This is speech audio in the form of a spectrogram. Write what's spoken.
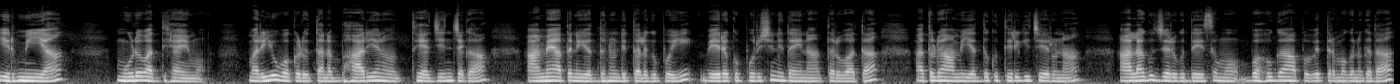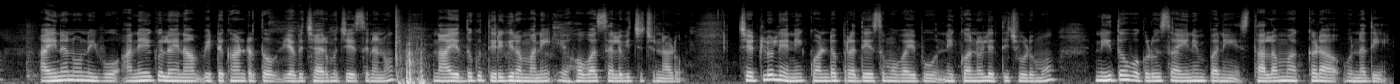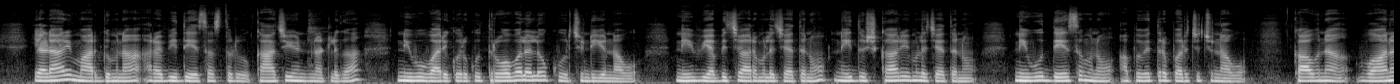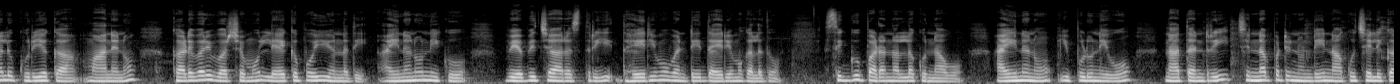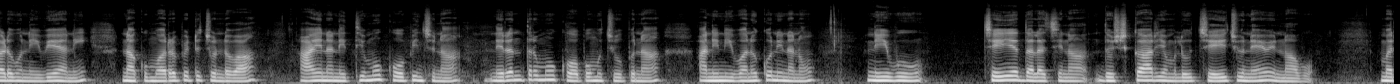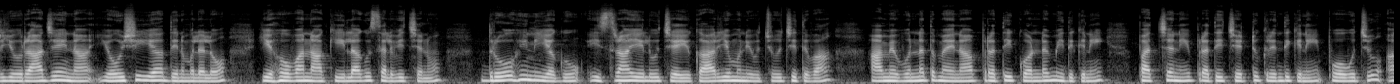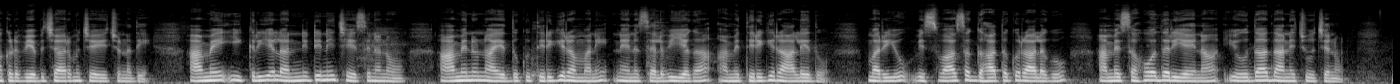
ఇర్మియా మూడవ అధ్యాయము. మరియు ఒకడు తన భార్యను త్యజించగా ఆమె అతని యొద్ద నుండి తొలగిపోయి వేరొక పురుషునిదైన తరువాత అతడు ఆమె యొద్దకు తిరిగి చేరున? అలాగు జరుగు దేశము బహుగా అపవిత్రమగును గదా? అయినను నీవు అనేకులైన విట్టకాండ్రతో వ్యభిచారము చేసినను నా ఎద్దుకు తిరిగి రమ్మని యహోవా సెలవిచ్చుచున్నాడు. చెట్లు లేని కొండ ప్రదేశము వైపు నీ కన్నులెత్తి చూడుము. నీతో ఒకడు సైనింపని స్థలం అక్కడ ఉన్నది. ఎడారి మార్గమున అరబీ దేశస్థుడు కాచియుండినట్లుగా నీవు వారి కొరకు త్రోవలలో కూర్చుండియున్నావు. నీ వ్యభిచారముల చేతను నీ దుష్కార్యముల చేతను నీవు దేశమును అపవిత్రపరుచుచున్నావు. కావున వానలు కురియక మానెను కడవరి వర్షము లేకపోయి ఉన్నది అయినను నీకు వ్యభిచార స్త్రీ ధైర్యము వంటి ధైర్యము కలదు సిగ్గుపడనొల్లకున్నావు. అయినను ఇప్పుడు నీవు నా తండ్రి చిన్నప్పటి నుండి నాకు చెలికాడవు నీవే అని నాకు మొర్రపెట్టుచుండవా? ఆయన నిత్యము కోపించున నిరంతరము కోపము చూపున అని నీవనుకునినను నీవు చేయదలచిన దుష్కార్యములు చేయుచునే ఉన్నావు. మరియు రాజైన యోషియా దినములలో యహోవా నాకు ఇలాగు సెలవిచ్చెను. ద్రోహిణియగు ఇస్రాయేలు చేయు కార్యము నీవు చూచితివా? ఆమె ఉన్నతమైన ప్రతి కొండ మీదికిని పచ్చని ప్రతి చెట్టు క్రిందికిని పోవచ్చు అక్కడ వ్యభిచారము చేయుచున్నది. ఆమె ఈ క్రియలన్నిటినీ చేసినను. ఆమెను నా ఎద్దుకు తిరిగి రమ్మని నేను సెలవీయగా ఆమె తిరిగి రాలేదు. మరియు విశ్వాసఘాతకురాలగు ఆమె సహోదరి అయిన యూదా దాన్ని చూచెను.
